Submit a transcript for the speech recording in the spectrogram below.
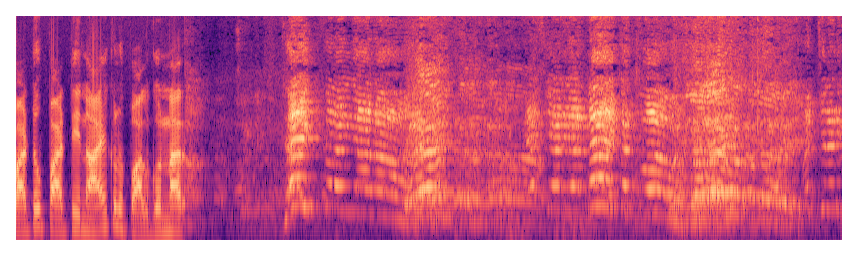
పాటు పార్టీ నాయకులు పాల్గొన్నారు జై తెలంగాణ కేసీఆర్ గారి నాయకత్వం మంచిరెడ్డి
